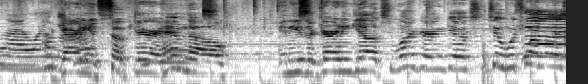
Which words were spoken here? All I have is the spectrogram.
Well, I The Guardians took care of him though. In either Guardian Galaxy 1 or Guardian Galaxy 2. Which one was?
